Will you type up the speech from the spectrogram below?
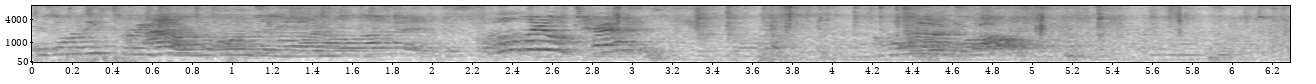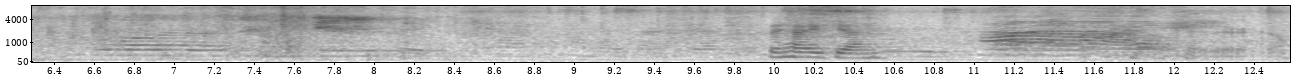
There's only three chocolate ones and one. I'm only on ten. I'm only on twelve. Say hi again. Hi. Okay, there we go.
